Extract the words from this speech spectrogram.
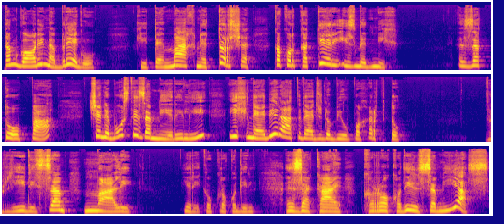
tam gori na bregu, ki te mahne trše, kakor kateri izmed njih. Zato pa, če ne boste zamerili, jih ne bi rad več dobil po hrbtu. Pridi sem, mali, je rekel krokodil. Zakaj krokodil sem jaz?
